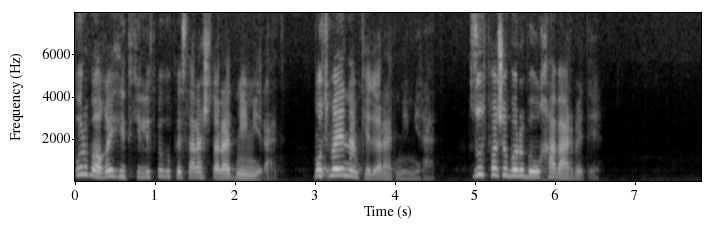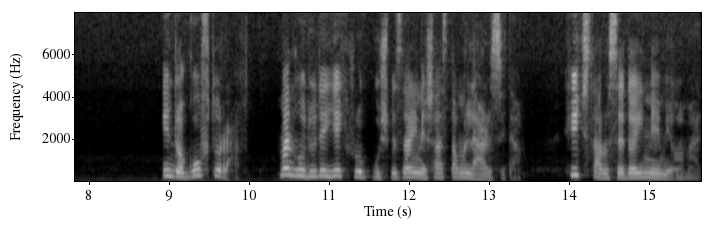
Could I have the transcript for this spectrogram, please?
برو با آقای هیتکلیف بگو پسرش دارد میمیرد. مطمئنم که دارد میمیرد. زود پاشو برو به او خبر بده. این را گفت و رفت. من حدود یک روب گوش به زنگ نشستم و لرزیدم. هیچ سر و صدایی نمی آمد.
